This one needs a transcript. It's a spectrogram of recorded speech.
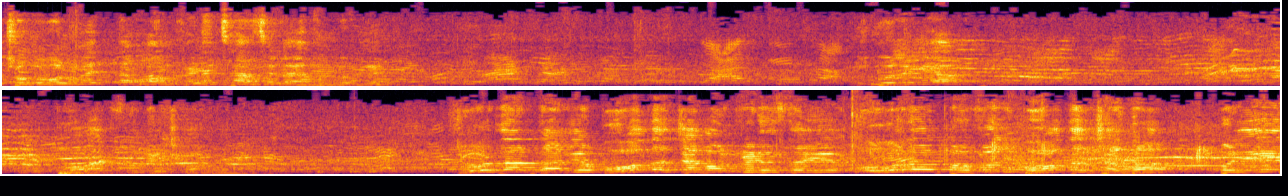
बच्चों को बोलूँगा इतना कॉन्फिडेंस कहाँ से लाया तुम लोग ने कुछ बोलेंगे आप बहुत फुटेज काम है। जोरदार तालियाँ, बहुत अच्छा कॉन्फिडेंस था ये। ओवरऑल परफॉर्मेंस बहुत अच्छा था। पर ये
